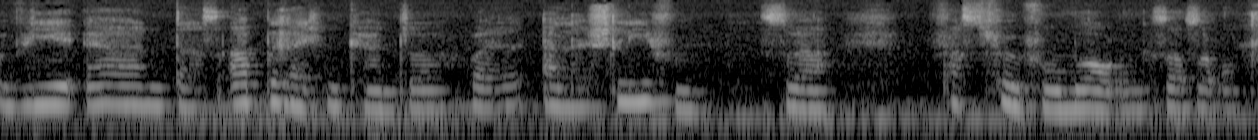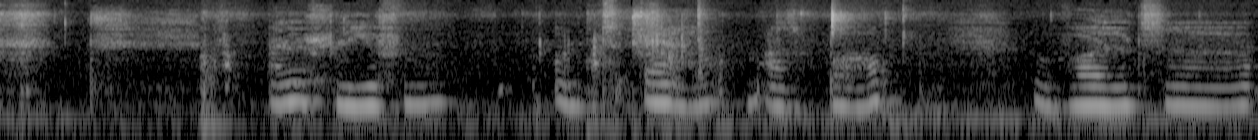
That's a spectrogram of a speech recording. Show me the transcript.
wie er das abbrechen könnte, weil alle schliefen. Es war fast 5 Uhr morgens, also alle schliefen und er, also Bob, wollte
